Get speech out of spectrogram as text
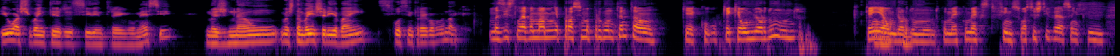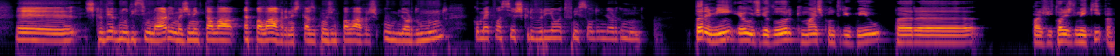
Eu acho bem ter sido entregue ao Messi, mas não, mas também acharia bem se fosse entregue ao Van Dijk. Mas isso leva-me à minha próxima pergunta então, que é o que é que é o melhor do mundo. Quem é o melhor do mundo? Como é, como é que se define? Se vocês tivessem que eh, escrever no dicionário, imaginem que está lá a palavra, neste caso o conjunto de palavras, o melhor do mundo, como é que vocês escreveriam a definição do melhor do mundo? Para mim, é o jogador que mais contribuiu para, para as vitórias de uma equipa.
